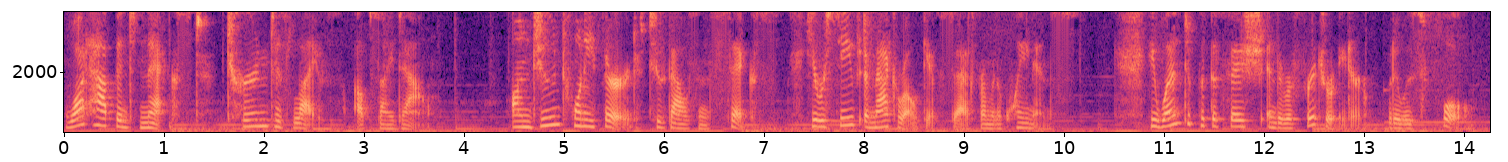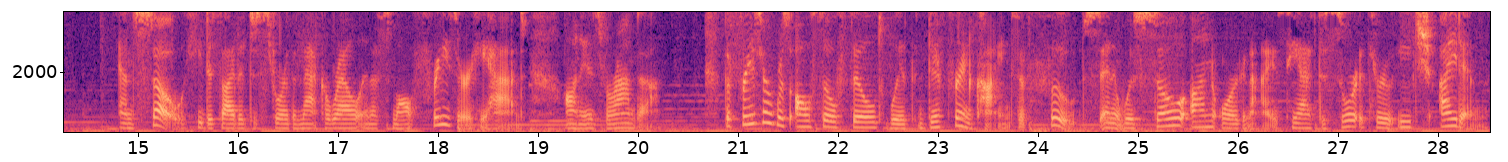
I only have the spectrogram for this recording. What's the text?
What happened next turned his life upside down. On June 23, 2006, he received a mackerel gift set from an acquaintance. He went to put the fish in the refrigerator, but it was full. And so he decided to store the mackerel in a small freezer he had on his veranda. The freezer was also filled with different kinds of foods, and it was so unorganized he had to sort through each item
